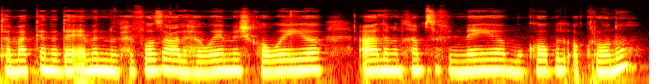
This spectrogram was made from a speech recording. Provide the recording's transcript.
تمكن دائما من الحفاظ على هوامش قوية أعلى من خمسة في المية مقابل أقرانه.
